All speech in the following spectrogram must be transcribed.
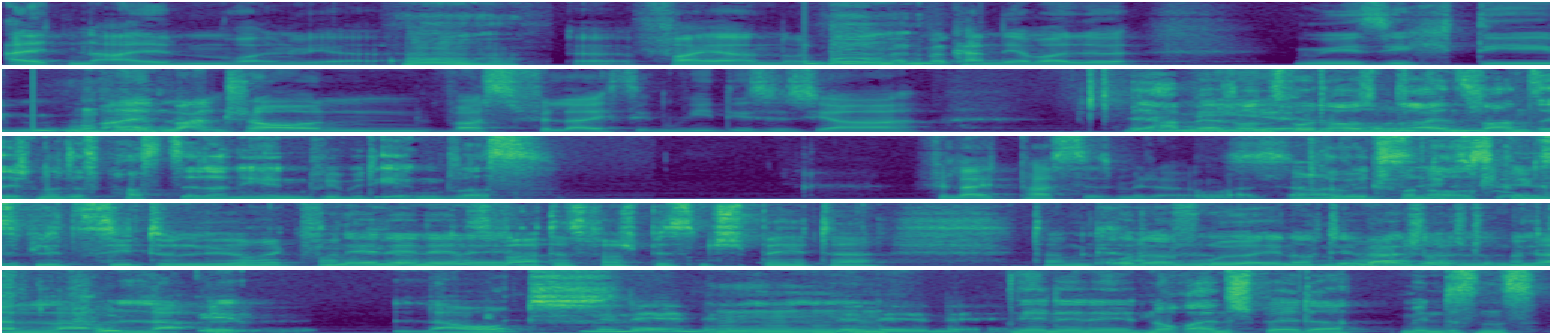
alten Alben wollen wir äh, feiern. Und ich meine, man kann ja mal äh, sich die Alben anschauen, was vielleicht irgendwie dieses Jahr. Wir haben ja schon irgendwie, 2023, ne? Das passt ja dann irgendwie mit irgendwas. Vielleicht passt es mit irgendwas. Da wird schon ausgehen. Explizite Lyrik? Wann Nee, nee, nee, das, nee. War, das war ein bisschen später. Dann kam, Oder früher, je nachdem, welche und Richtung dann, und dann geht. la, la, laut. Nee, nee, nee. nee, nee, nee. Nee, nee, nee, noch eins später, mindestens.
